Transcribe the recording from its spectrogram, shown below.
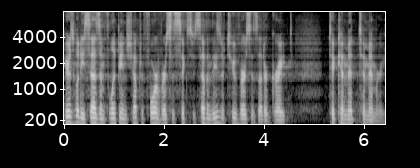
Here's what he says in Philippians chapter 4, verses 6 through 7. These are two verses that are great to commit to memory.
